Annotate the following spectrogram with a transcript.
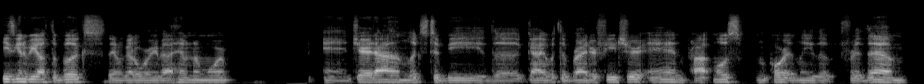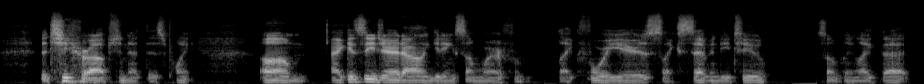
he's going to be off the books. They don't got to worry about him no more. And Jarrett Allen looks to be the guy with the brighter future, and pro- most importantly, the for them, the cheaper option at this point. Um, I could see Jarrett Allen getting somewhere from like four years, like 72, something like that.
